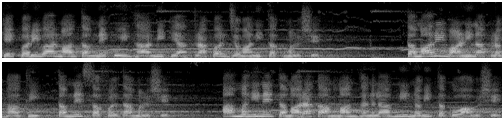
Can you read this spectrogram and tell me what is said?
કે પરિવારમાં તમને કોઈ ધાર્મિક યાત્રા પર જવાની તક મળશે. તમારી વાણીના પ્રભાવથી તમને સફળતા મળશે. આ મહિને તમારા કામમાં ધનલાભની નવી તકો આવશે.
